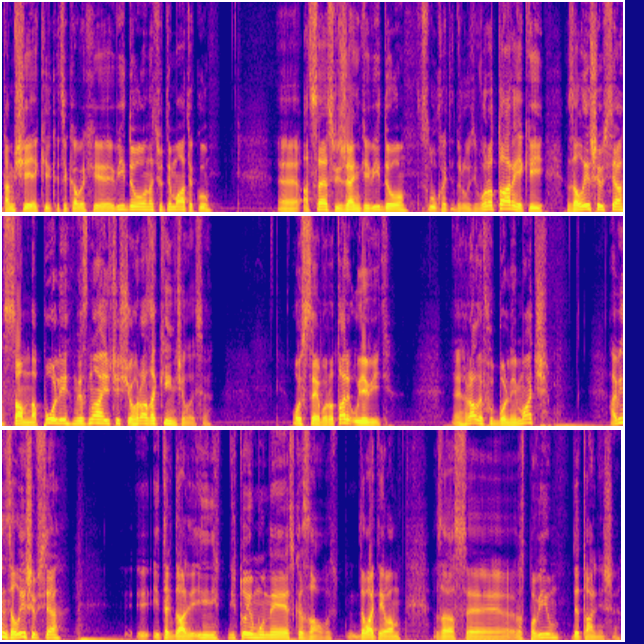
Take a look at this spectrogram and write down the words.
там ще є кілька цікавих е, відео на цю тематику. Е, А це свіженьке відео. Слухайте, друзі. Воротар, який залишився сам на полі, не знаючи, що гра закінчилася. Ось цей воротар, уявіть. Е, Грали футбольний матч, а він залишився і, так далі. І ніх, ніхто йому не сказав. Давайте я вам зараз розповім детальніше.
